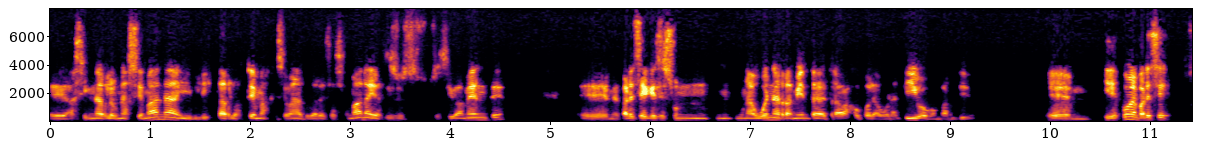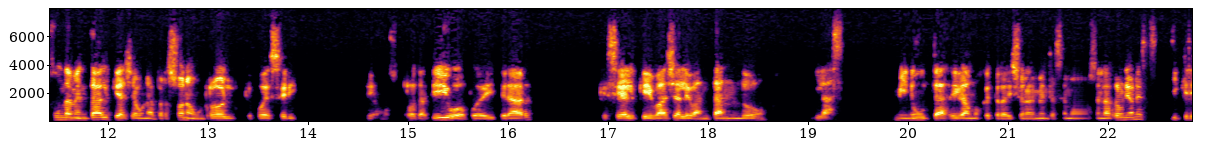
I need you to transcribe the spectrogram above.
eh, asignarle una semana y listar los temas que se van a tratar esa semana y así sucesivamente. Eh, me parece que esa es una buena herramienta de trabajo colaborativo compartido. y después me parece fundamental que haya una persona, un rol que puede ser, digamos, rotativo puede iterar, que sea el que vaya levantando las minutas, digamos, que tradicionalmente hacemos en las reuniones y que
